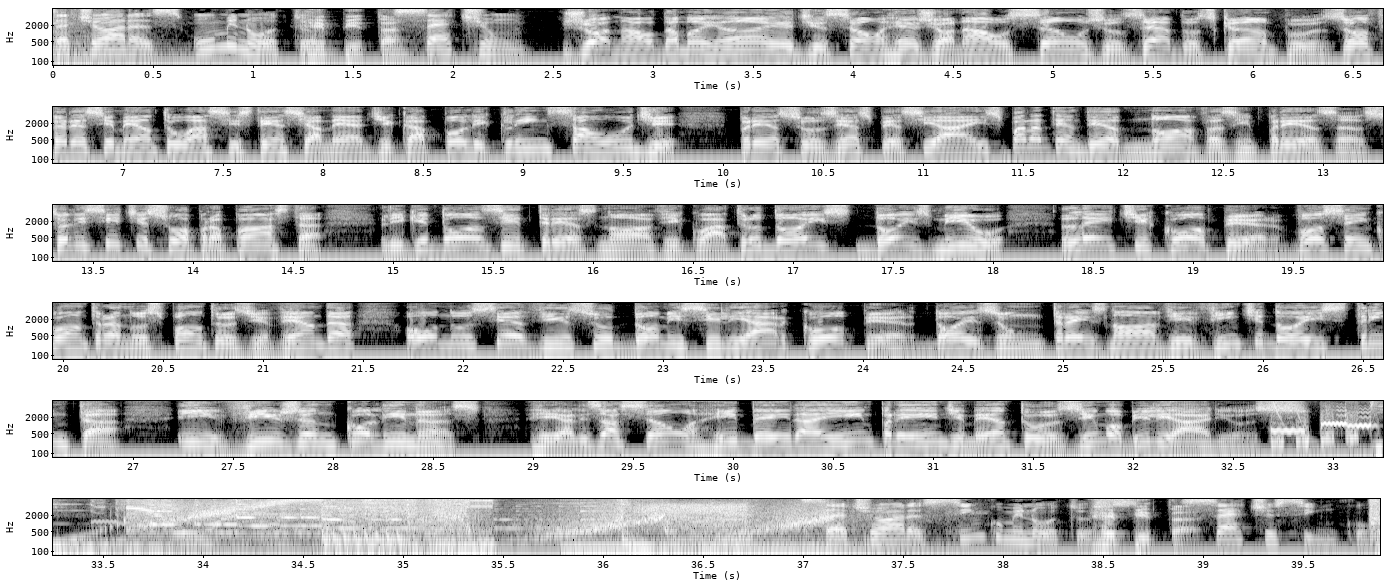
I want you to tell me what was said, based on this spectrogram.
Sete horas, um minuto. Repita. Sete, um. Jornal da Manhã, edição regional São José dos Campos. Oferecimento assistência médica Policlin Saúde. Preços especiais para atender novas empresas. Solicite sua proposta. Ligue 12 3942 2000. Leite Cooper. Você encontra nos pontos de venda ou no serviço domiciliar Cooper 2139 2230. E Vision Colinas. Realização Ribeira Empreendimentos Imobiliários. Sete horas, cinco minutos. Repita. Sete e cinco.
